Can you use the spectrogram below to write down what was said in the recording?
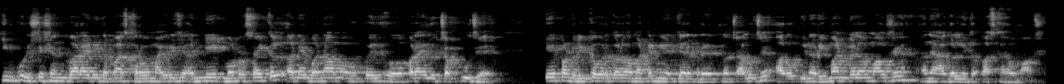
કીમ પોલીસ સ્ટેશન દ્વારા એની તપાસ કરવામાં આવી છે. અન્ય એક મોટરસાયકલ અને બનાવમાં વપરાયેલું ચપ્પુ છે એ પણ રિકવર કરવા માટેની અત્યારે પ્રયત્નો ચાલુ છે. આરોપીના રિમાન્ડ મેળવવામાં આવશે અને આગળની તપાસ કરવામાં આવશે.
